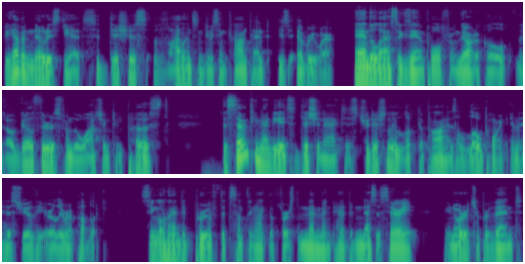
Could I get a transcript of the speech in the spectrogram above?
If you haven't noticed yet, seditious, violence inducing content is everywhere. And the last example from the article that I'll go through is from the Washington Post. The 1798 Sedition Act is traditionally looked upon as a low point in the history of the early republic, single handed proof that something like the First Amendment had been necessary in order to prevent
